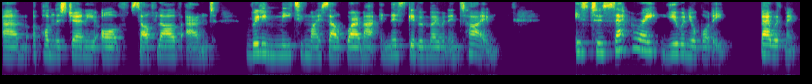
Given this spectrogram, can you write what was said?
um, upon this journey of self love and really meeting myself where I'm at in this given moment in time is to separate you and your body. Bear with me.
